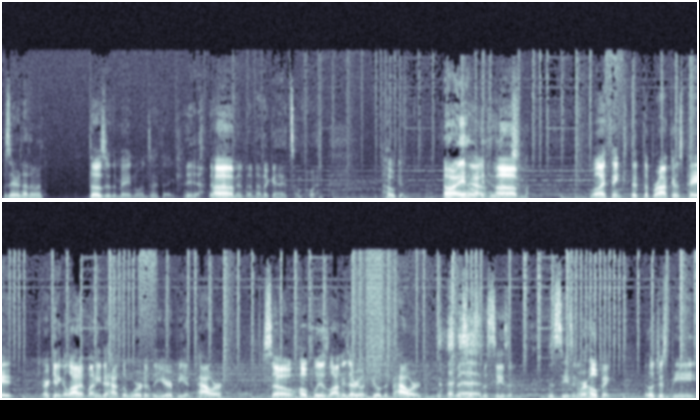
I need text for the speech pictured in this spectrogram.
Was there another one? Those are the main ones, I think. Yeah, there might have Um, been another guy at some point. Hogan. Oh, hey, Yeah, Hogan, who knows? Um, well, I think that the Broncos pay are getting a lot of money to have the word of the year be in power. So hopefully, as long as everyone feels empowered, this is the season. The season we're hoping. It'll just be.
